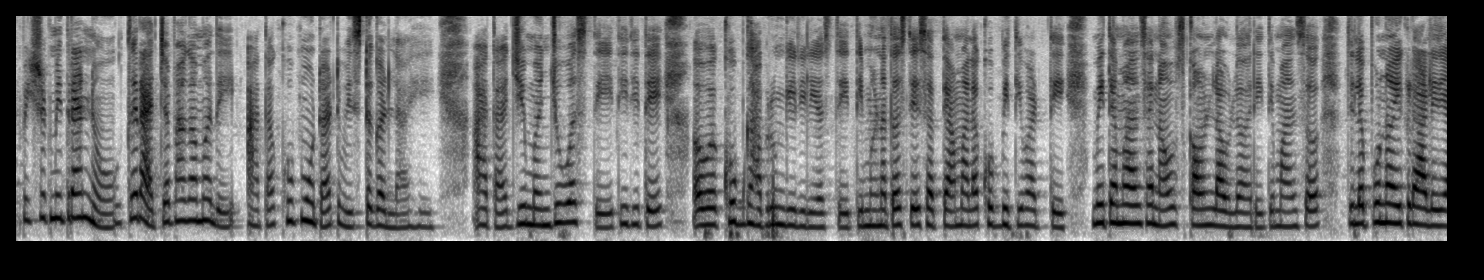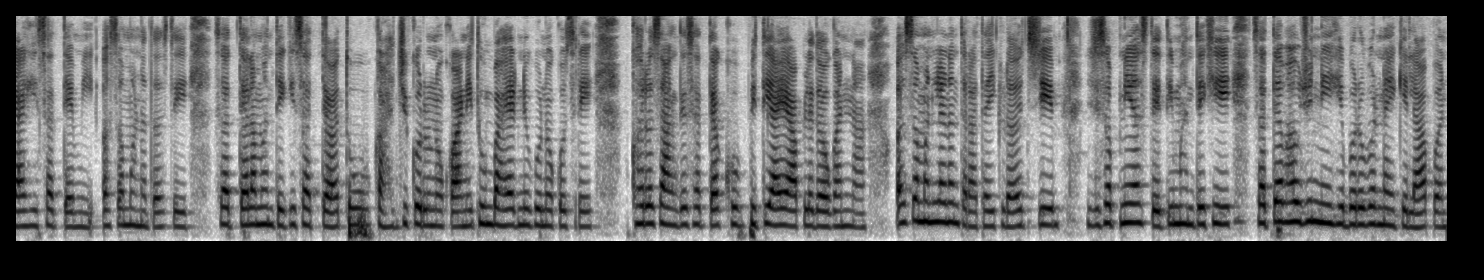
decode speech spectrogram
प्रेक्षक मित्रांनो तर आजच्या भागामध्ये आता खूप मोठा ट्विस्ट घडला आहे. आता जी मंजू असते ती तिथे खूप घाबरून गेलेली असते. ती म्हणत असते सत्या आम्हाला खूप भीती वाटते. मी त्या माणसांना उचकावून लावलं अरे ते माणसं तिला पुन्हा इकडे आलेले आहे. सत्या मी असं म्हणत असते. सत्याला म्हणते की सत्या तू काळजी करू नको आणि तू बाहेर निघू नकोस रे. खरं सांगते सत्या खूप भीती आहे आपल्या दोघांना. असं म्हणल्यानंतर आता इकडं जी जी सपनी असते ती म्हणते की सत्या भाऊजींनी हे बरोबर नाही केलं आपण.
